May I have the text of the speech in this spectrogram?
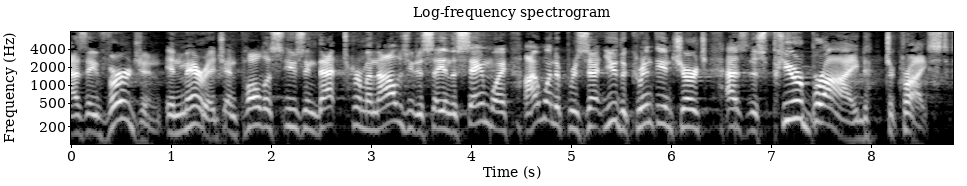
as a virgin in marriage. And Paul is using that terminology to say in the same way, I want to present you, the Corinthian church, as this pure bride to Christ.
